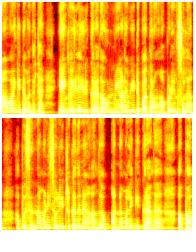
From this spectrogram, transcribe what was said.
நான் வாங்கிட்டு வந்துட்டேன். என் கையில் இருக்கிறதா உண்மையான வீட்டு பத்திரம் அப்படின்னு சொல்ல அப்போ சிந்தாமணி சொல்லிட்டு இருக்குதுன்னு அங்கே அண்ணாமலை கேட்குறாங்க அப்பா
